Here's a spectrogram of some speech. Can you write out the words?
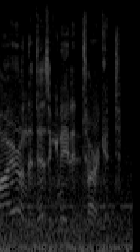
Fire on the designated target.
